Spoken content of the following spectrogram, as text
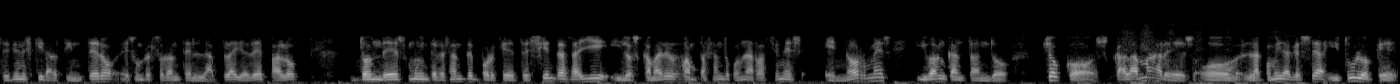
te tienes que ir al Tintero, es un restaurante en la playa de Palo donde es muy interesante porque te sientas allí y los camareros van pasando con unas raciones enormes y van cantando chocos, calamares o la comida que sea y tú lo que,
